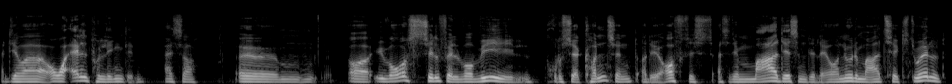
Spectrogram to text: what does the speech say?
at det var overalt på LinkedIn. Altså, øhm, og i vores tilfælde, hvor vi producerer content, og det er oftest, altså det er meget det, som det laver. Nu er det meget tekstuelt,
